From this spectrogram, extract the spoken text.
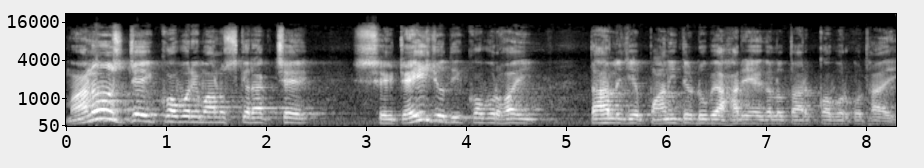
মানুষ যেই কবরে মানুষকে রাখছে সেটাই যদি কবর হয়, তাহলে যে পানিতে ডুবে হারিয়ে গেল তার কবর কোথায়?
